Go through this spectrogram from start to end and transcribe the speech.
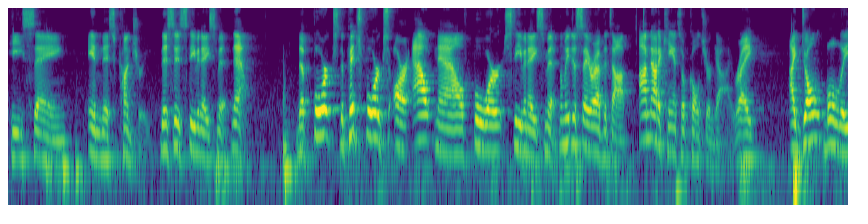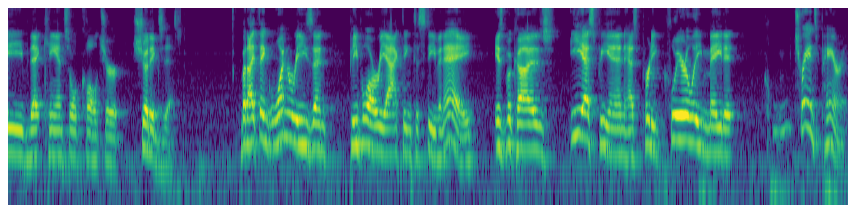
he's saying in this country. This is Stephen A. Smith. Now, the forks, the pitchforks are out now for Stephen A. Smith. Let me just say right off the top, I'm not a cancel culture guy, right? I don't believe that cancel culture should exist. But I think one reason people are reacting to Stephen A is because ESPN has pretty clearly made it transparent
